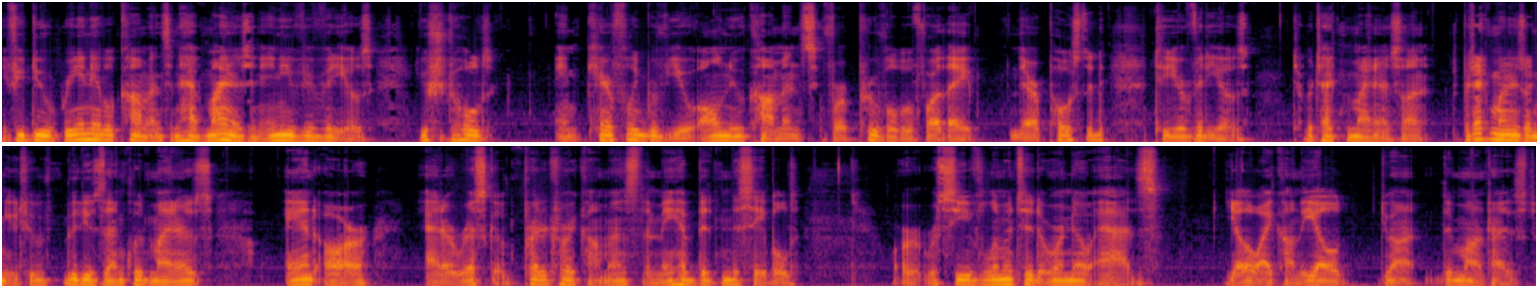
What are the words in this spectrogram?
If you do re-enable comments and have minors in any of your videos, you should hold and carefully review all new comments for approval before they, they are posted to your videos to protect minors on to protect minors on YouTube. Videos that include minors and are at a risk of predatory comments that may have been disabled or receive limited or no ads. Yellow icon, the yellow demonetized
